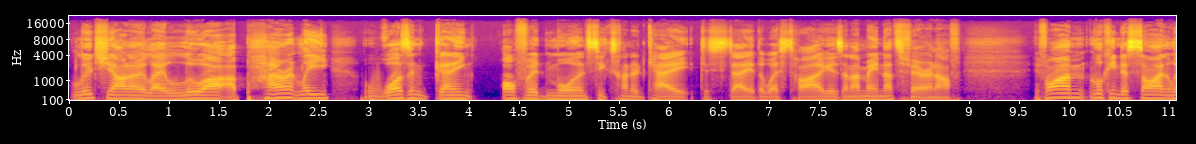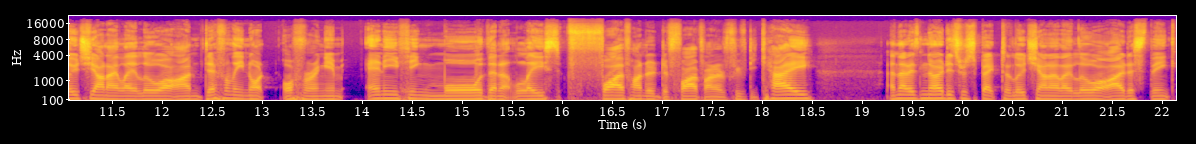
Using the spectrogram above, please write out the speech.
Luciano Leilua apparently wasn't getting offered more than 600k to stay at the West Tigers, and I mean that's fair enough. If I'm looking to sign Luciano Leilua, I'm definitely not offering him anything more than at least 500 to 550k. And that is no disrespect to Luciano Leilua. I just think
